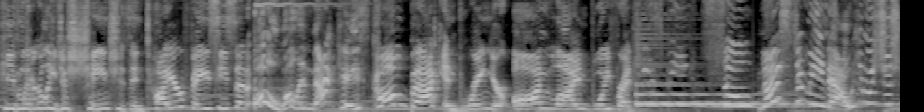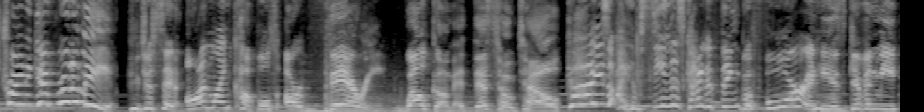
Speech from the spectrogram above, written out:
he literally just changed his entire face. He said, oh, well, in that case, come back and bring your online boyfriend. He's being so nice to me now. He was just trying to get He just said online couples are very welcome at this hotel. Guys, I have seen this kind of thing before, and he has given me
